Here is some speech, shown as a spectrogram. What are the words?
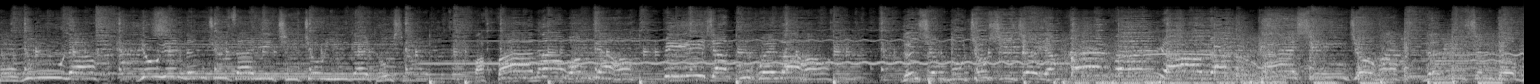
么无聊，有缘能聚在一起就应该偷笑，把烦恼忘掉，比较不会老。人生不就是这样纷纷扰扰？开心就好，人生多么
